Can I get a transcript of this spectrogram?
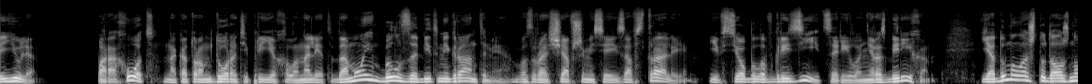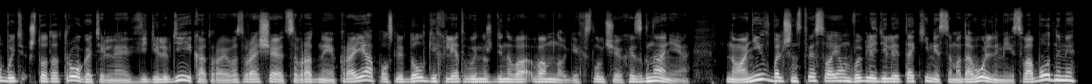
июля. Пароход, на котором Дороти приехала на лето домой, был забит мигрантами, возвращавшимися из Австралии, и все было в грязи, царила неразбериха. Я думала, что должно быть что-то трогательное в виде людей, которые возвращаются в родные края после долгих лет вынужденного во многих случаях изгнания, но они в большинстве своем выглядели такими самодовольными и свободными,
